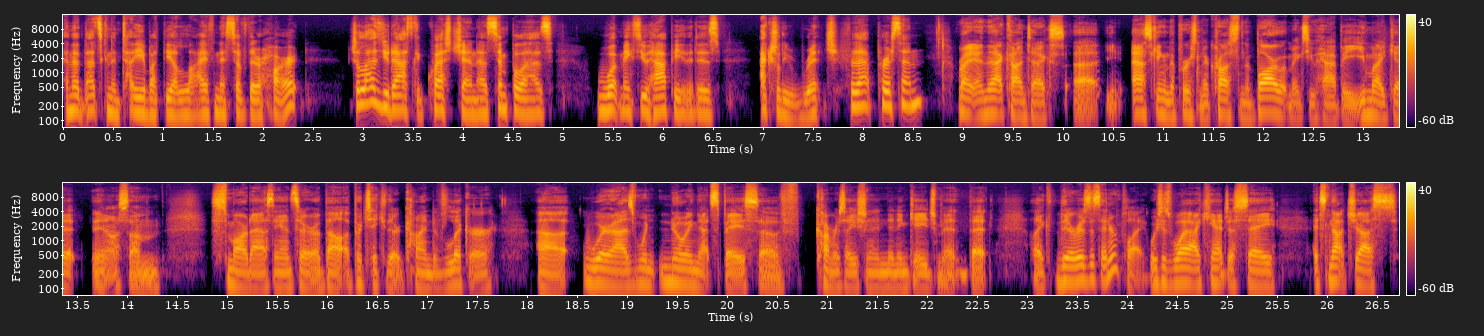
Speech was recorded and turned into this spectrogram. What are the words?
and that that's going to tell you about the aliveness of their heart which allows you to ask a question as simple as what makes you happy that is actually rich for that person Right. In that context, uh, asking the person across from the bar what makes you happy, you might get you know some smart ass answer about a particular kind of liquor. Uh, whereas when knowing that space of conversation and an engagement, that like there is this interplay, which is why I can't just say it's not just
